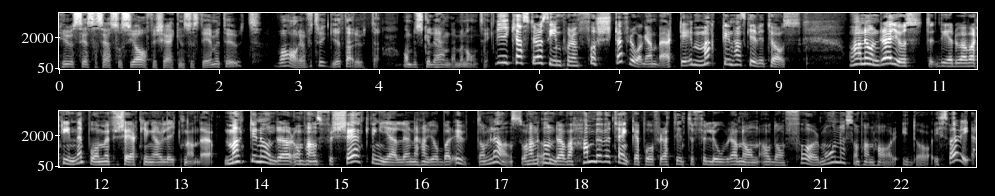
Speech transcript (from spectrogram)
hur ser så att säga, socialförsäkringssystemet ut? Vad har jag för trygghet där ute om det skulle hända med någonting? Vi kastar oss in på den första frågan Bert. Det är Martin har skrivit till oss. Och han undrar just det du har varit inne på med försäkringar och liknande. Martin undrar om hans försäkring gäller när han jobbar utomlands och han undrar vad han behöver tänka på för att inte förlora någon av de förmåner som han har idag i Sverige.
